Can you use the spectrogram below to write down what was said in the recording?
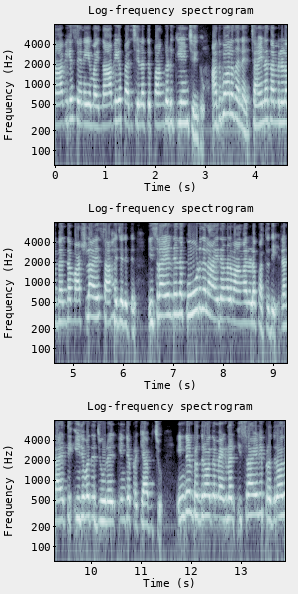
നാവികസേനയുമായി നാവിക പരിശീലനത്തിൽ പങ്കെടുക്കുകയും ചെയ്തു. അതുപോലെ തന്നെ ചൈന തമ്മിലുള്ള ബന്ധം വഷളായ സാഹചര്യത്തിൽ ഇസ്രായേലിൽ നിന്ന് കൂടുതൽ ആയുധങ്ങൾ വാങ്ങാനുള്ള പദ്ധതി രണ്ടായിരത്തി ഇരുപത് ജൂലൈയിൽ ഇന്ത്യ പ്രഖ്യാപിച്ചു. ഇന്ത്യൻ പ്രതിരോധ മേഖലയിൽ ഇസ്രായേലി പ്രതിരോധ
